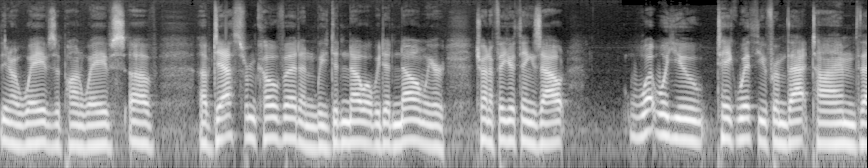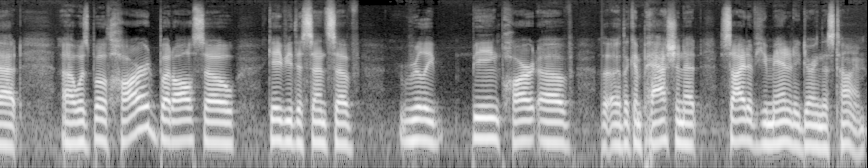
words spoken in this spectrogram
you know waves upon waves of of deaths from COVID, and we didn't know what we didn't know, and we were trying to figure things out. What will you take with you from that time that uh, was both hard, but also gave you the sense of really being part of the, the compassionate side of humanity during this time?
